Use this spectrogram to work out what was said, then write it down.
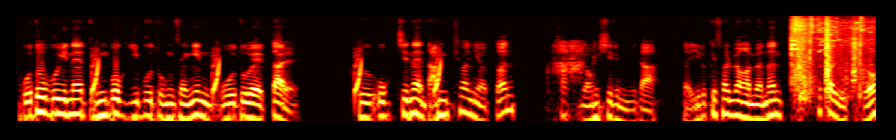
보도 부인의 동복 이부 동생인 오도의 딸, 그 옥진의 남편이었던 박영실입니다. 자 이렇게 설명하면은 헷갈리시죠?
